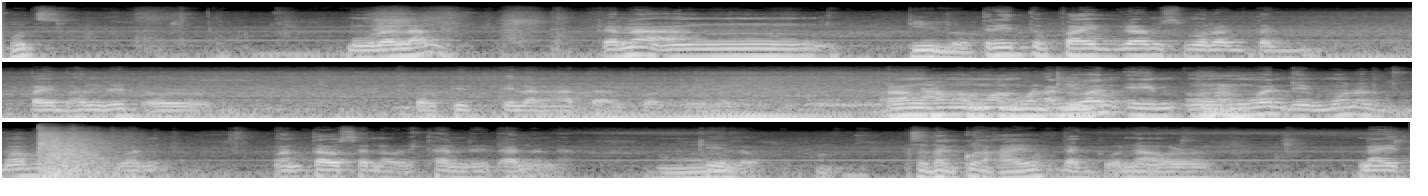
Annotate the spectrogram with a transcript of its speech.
Seafoods? Mura lang. Kana ang Kilo. 3 to 5 grams murag tag 500 or 450 lang ata ang 4 kilo. Ang Ang- ang- ang ang kilo? 1M o ang 1M mo nag mabot 1,000 or 800 ano na kilo. Sa dagko na kayo? Dagko na or night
